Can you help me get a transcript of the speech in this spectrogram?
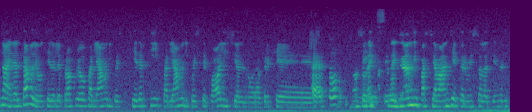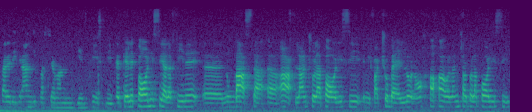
No, in realtà volevo chiederle proprio, parliamo di quest- chiederti, parliamo di queste policy allora, perché certo, non so, hai fatto dei grandi passi avanti, hai permesso all'azienda di fare dei grandi passi avanti. Sì, sì, perché le policy alla fine eh, non basta, eh, ah, lancio la policy e mi faccio bello, no? Ho lanciato la policy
